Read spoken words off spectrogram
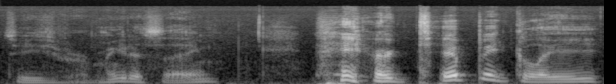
it's easy for me to say, they are typically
